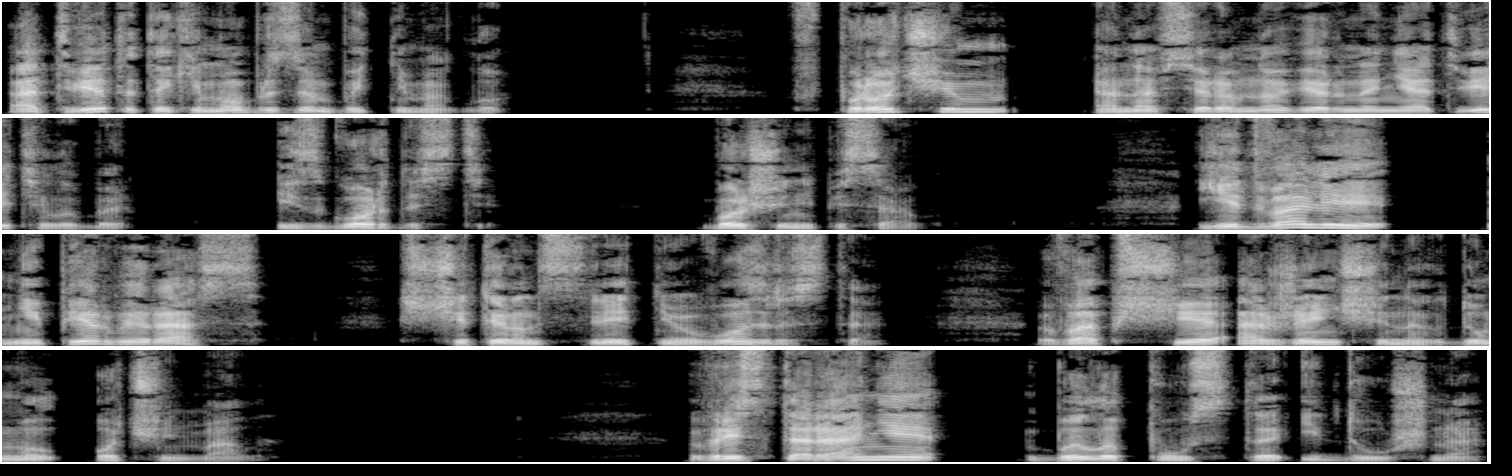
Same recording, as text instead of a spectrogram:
Ответа таким образом быть не могло. Впрочем, она все равно верно не ответила бы, из гордости. Больше не писал. Едва ли не первый раз с 14-летнего возраста вообще о женщинах думал очень мало. В ресторане было пусто и душно.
